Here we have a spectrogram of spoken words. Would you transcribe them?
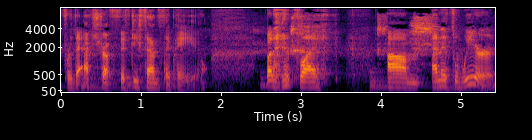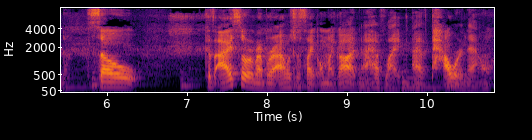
for the extra 50 cents they pay you. But it's like, um, and it's weird. So, because I still remember, I was just like, oh my god, I have like, I have power now.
